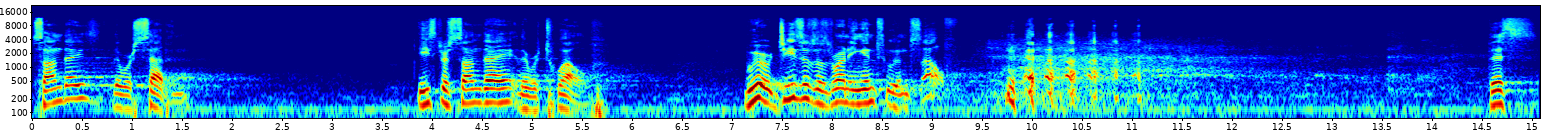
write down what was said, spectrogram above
Sundays, there were seven. Easter Sunday, there were 12. We were, Jesus was running into himself. this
